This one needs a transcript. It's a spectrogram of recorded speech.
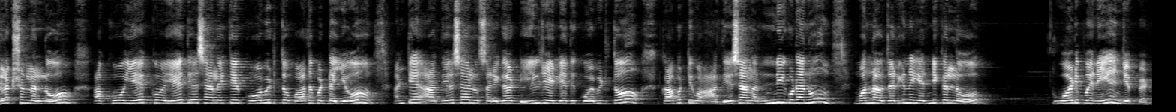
ఎలక్షన్లలో ఆ కో ఏ కో ఏ దేశాలైతే కోవిడ్తో బాధపడ్డాయో అంటే ఆ దేశాలు సరిగా డీల్ చేయలేదు కోవిడ్తో కాబట్టి ఆ దేశాలన్నీ కూడాను మొన్న జరిగిన ఎన్నికల్లో ఓడిపోయినాయి అని చెప్పాడు.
